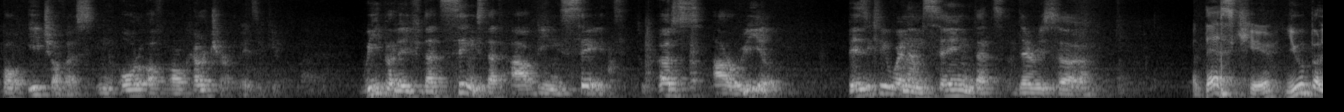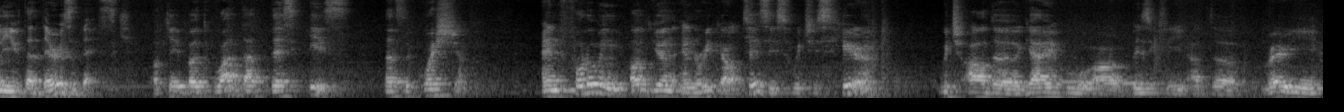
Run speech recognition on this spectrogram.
for each of us in all of our culture, basically. We believe that things that are being said to us are real basically when I'm saying that there is a, a desk here, you believe that there is a desk, okay? But what that desk is, that's the question. And following Ogden and Ricard thesis, which is here, which are the guys who are basically at the very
